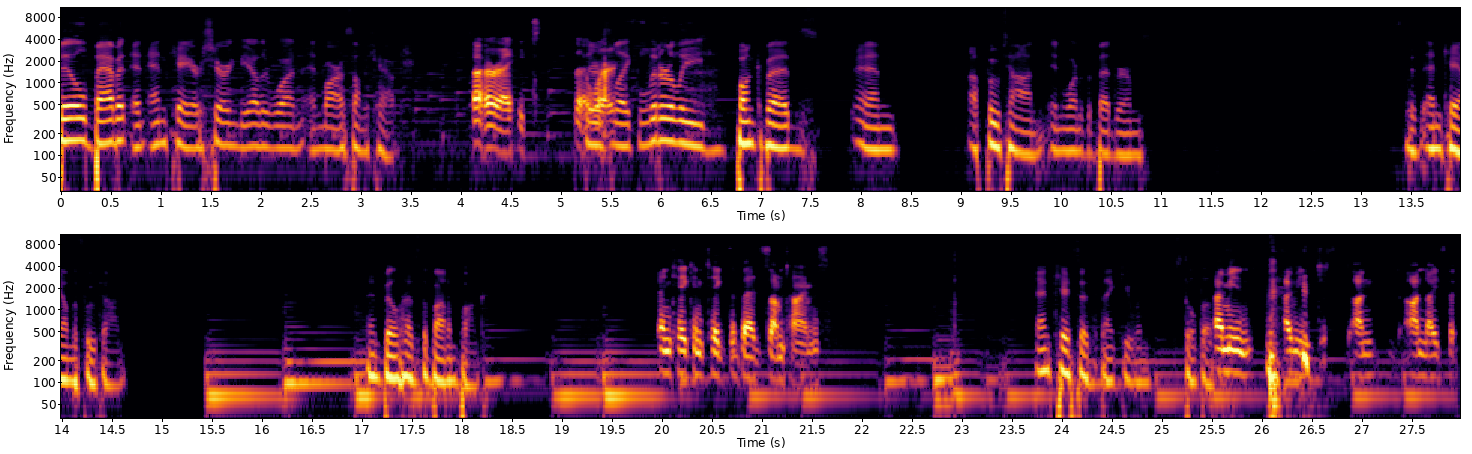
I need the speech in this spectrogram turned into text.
Bill, Babbitt, and NK are sharing the other one, and Morris on the couch. all right. That There's works. like literally bunk beds and a futon in one of the bedrooms with NK on the futon. And Bill has the bottom bunk. NK can take the bed sometimes. NK says thank you and still does. I mean, I mean, just on on nights that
